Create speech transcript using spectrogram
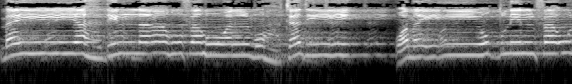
من يهد الله فهو المهتدي. ومن يضلل فأولئك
